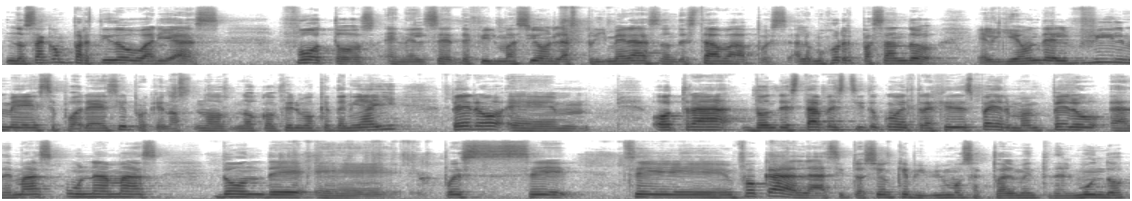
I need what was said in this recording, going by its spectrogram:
nos ha compartido varias fotos en el set de filmación, las primeras donde estaba pues a lo mejor repasando el guion del filme, se podría decir, porque no, no, confirmo que tenía ahí, pero em, otra donde está vestido con el traje de Spider-Man, pero además una más donde eh, pues se, se enfoca a la situación que vivimos actualmente en el mundo,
